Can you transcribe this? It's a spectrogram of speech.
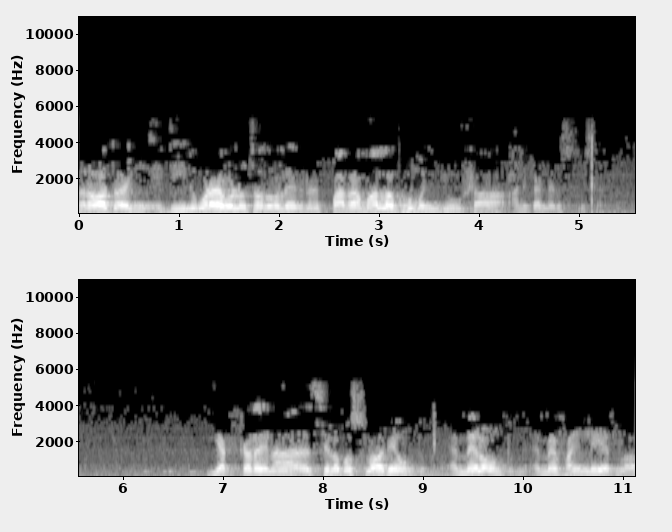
తర్వాత దీన్ని కూడా ఎవరు చదవలేరని పరమ లఘు మంజూష అని కండెన్స్ చేశారు. ఎక్కడైనా సిలబస్లో అదే ఉంటుంది. ఎంఏలో ఉంటుంది. ఎంఏ ఫైనల్ ఇయర్లో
